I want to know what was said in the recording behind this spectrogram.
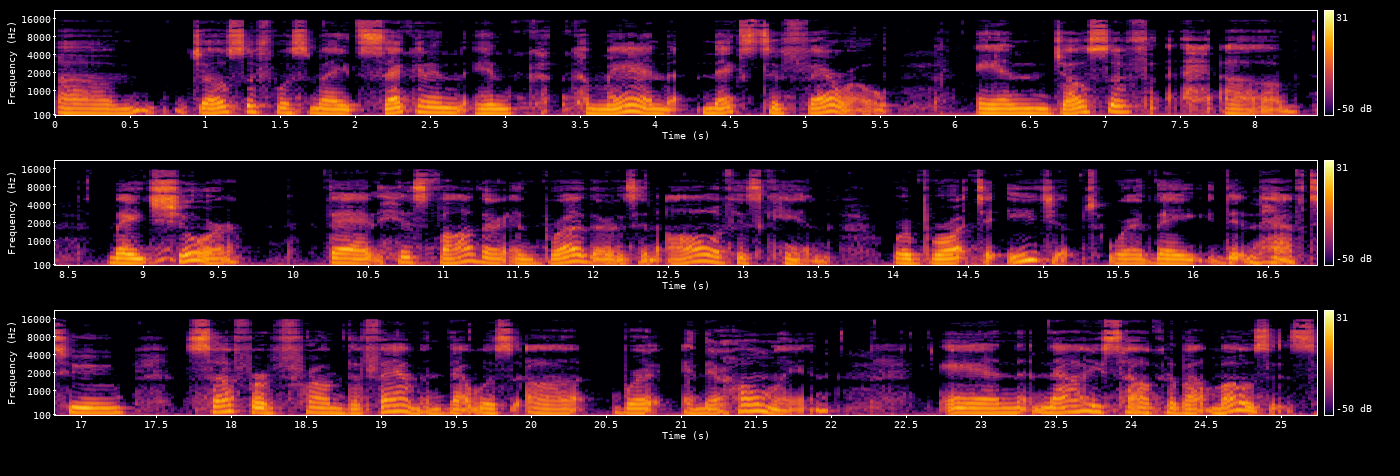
um, Joseph was made second in, in command next to Pharaoh, and Joseph um, made sure that his father and brothers and all of his kin were brought to Egypt, where they didn't have to suffer from the famine that was uh, were in their homeland. And now he's talking about Moses.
